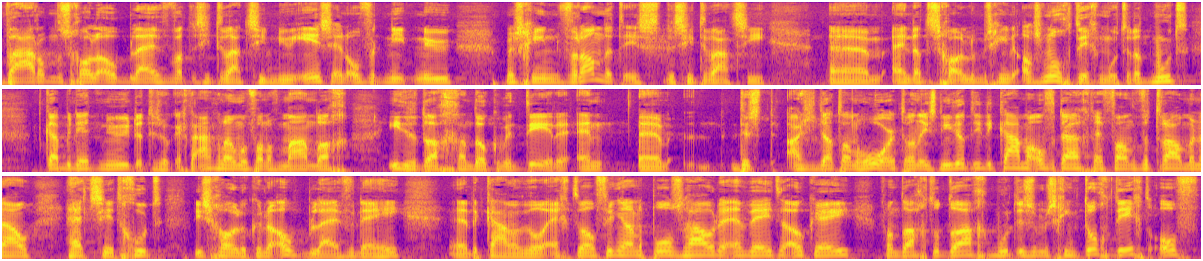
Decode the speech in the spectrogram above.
waarom de scholen open blijven, wat de situatie nu is en of het niet nu misschien veranderd is, de situatie. Ehm, en dat de scholen misschien alsnog dicht moeten. Dat moet het kabinet nu, dat is ook echt aangenomen vanaf maandag, iedere dag gaan documenteren. En ehm, dus als je dat dan hoort, dan is het niet dat hij de Kamer overtuigd heeft van vertrouw me nou, het zit goed, die scholen kunnen open blijven. Nee, eh, de Kamer wil echt wel vinger aan de pols houden en weten, oké, van dag tot dag moeten ze misschien toch dicht of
